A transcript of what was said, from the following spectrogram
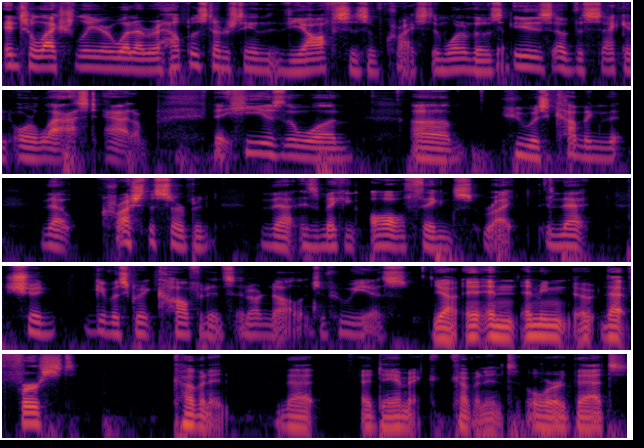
intellectually or whatever help us to understand the offices of Christ. And one of those is of the second or last Adam, that he is the one um, who is coming that that crushed the serpent, that is making all things right, and that should give us great confidence in our knowledge of who he is. Yeah, and, and I mean uh, that first covenant, that Adamic covenant, or that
